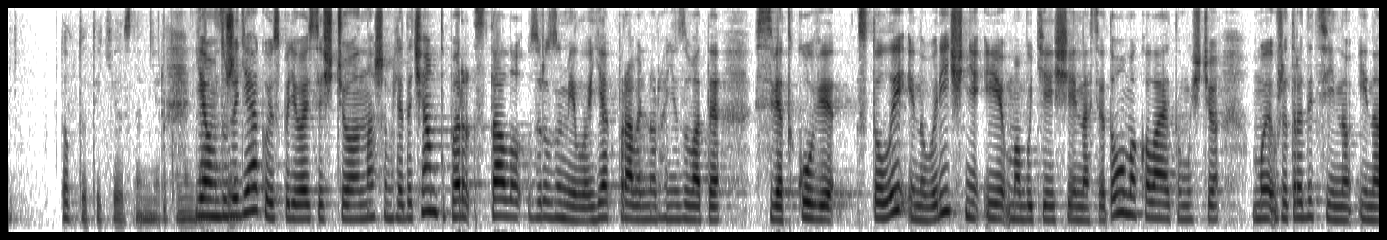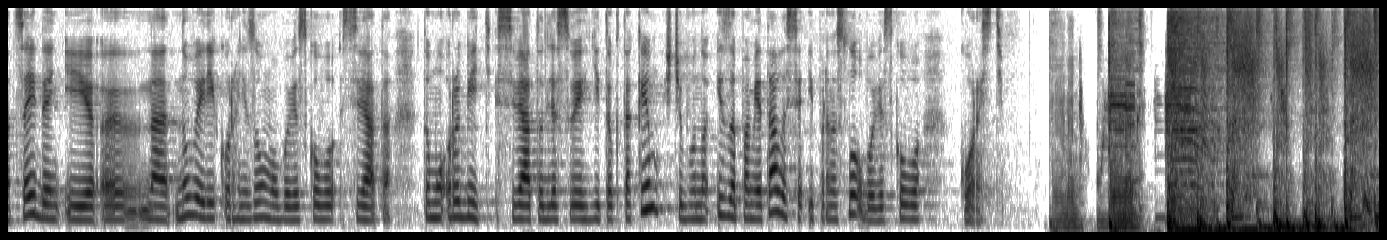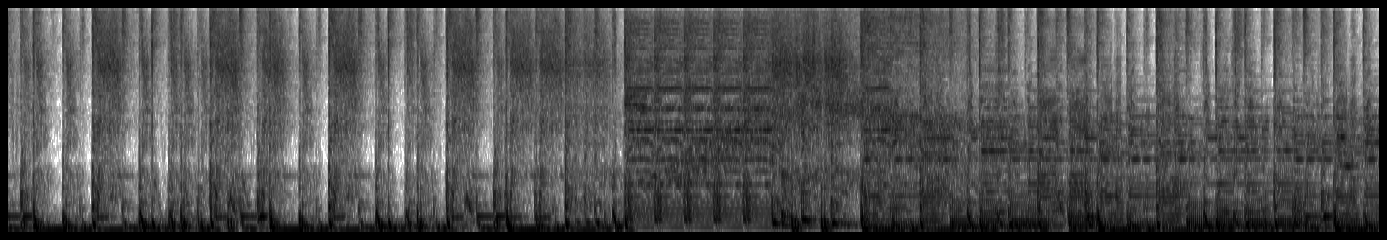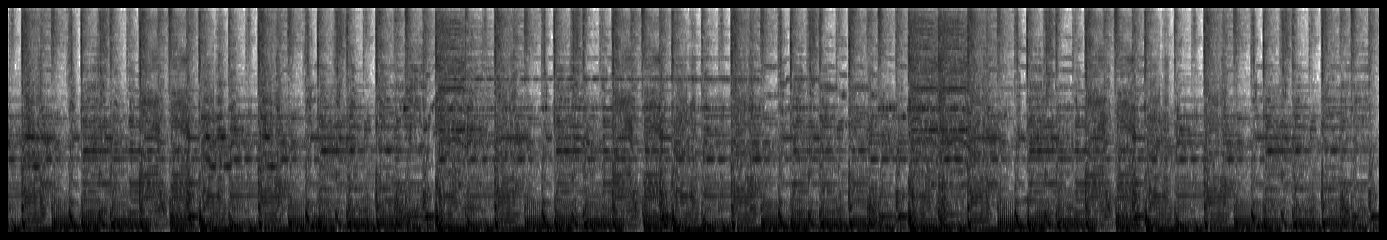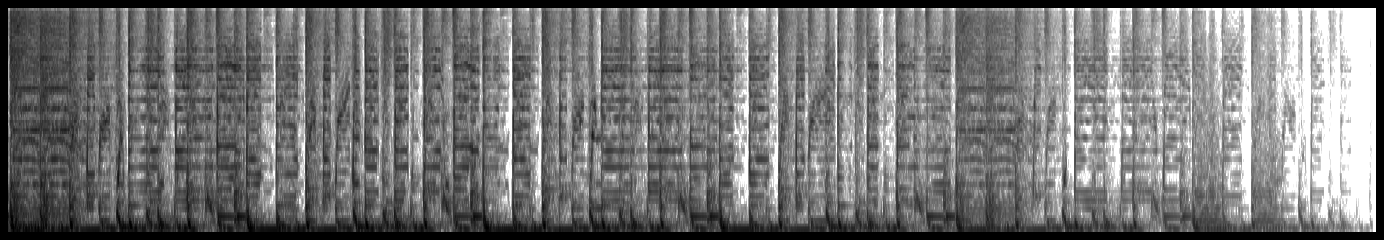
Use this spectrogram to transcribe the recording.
Тобто такі основні рекомендації. Я вам дуже дякую. Сподіваюся, що нашим глядачам тепер стало зрозуміло, як правильно організувати святкові столи і новорічні, і, мабуть, ще й на Святого Миколая, тому що ми вже традиційно і на цей день, і е, на Новий рік організовуємо обов'язково свята. Тому робіть свято для своїх діток таким, щоб воно і запам'яталося, і принесло обов'язково користь.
